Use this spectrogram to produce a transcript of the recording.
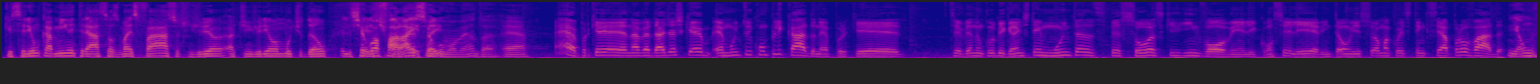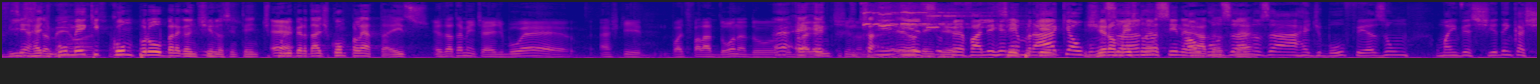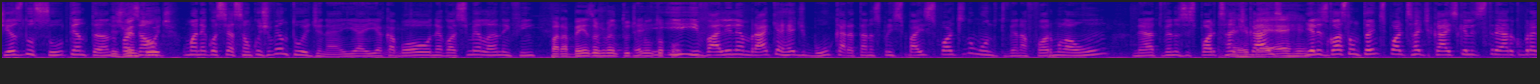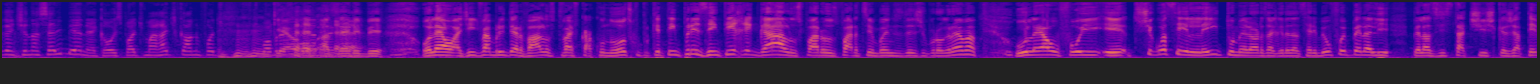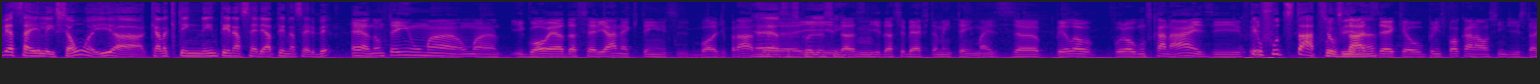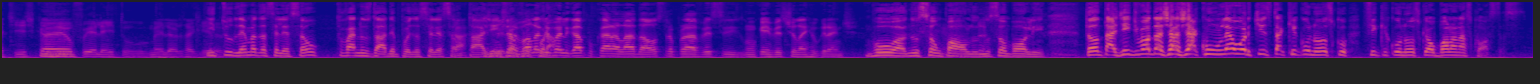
Que seria um caminho, entre aspas, mais fácil, atingiria, atingiria uma multidão. Ele chegou a falar isso em aí? algum momento, é? É. É, porque na verdade acho que é, é muito complicado, né? Porque você vê num clube grande tem muitas pessoas que envolvem ali, conselheiro, então isso é uma coisa que tem que ser aprovada. E é um vídeo Sim, a Red também, Bull meio que acho. comprou o Bragantino, Isso. assim, tem tipo É. liberdade completa, é isso? Exatamente, a Red Bull é, acho que pode falar dona do, do É, é, é, Bragantino. tu né? E isso, vale Sim, relembrar porque que alguns geralmente anos, não é assim, né, alguns Adams, né? anos a Red Bull fez um, uma investida em Caxias do Sul tentando fazer um- uma negociação com Juventude, né? E aí acabou o negócio melando, enfim. Parabéns à juventude que não topou. E, e vale lembrar que a Red Bull, cara, tá nos principais esportes do mundo. Tu vê na Fórmula 1, né? Tu vê nos esportes radicais. RBR. E eles gostam tanto de esportes radicais que eles estrearam com o Bragantino na Série B, né? Que é o esporte mais radical no fute- futebol Que é brasileiro. o- a né? Série B. Ô, Léo, a gente vai pro intervalo, tu vai ficar conosco, porque tem presente e regalos para os participantes deste programa. O Léo foi. eh, tu chegou a ser eleito o melhor zagueiro da Série B ou foi pela ali, pelas estatísticas? Já teve essa eleição aí? a- aquela que tem, nem tem na Série A, tem na Série B? É, não tem uma, uma igual é a da Série A, né, que tem esse bola de prata É, essas e, coisas assim. da, Hum. e da CBF também tem, mas ah, pela, por alguns canais e... Tem o Footstats, eu vi, né? É, que é o principal canal, assim, de estatística, eu fui eleito o melhor zagueiro. E tu lembra da seleção? Tu vai nos dar depois da seleção, tá? Tá. A gente vai intervalo ele vai ligar pro cara lá da Áustria pra ver se não quer investir lá em Rio Grande. Boa, no São Paulo, no São Paulinho. Então tá, a gente volta já já com o Léo Ortiz tá aqui conosco. Fique conosco, é o Bola nas Costas.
